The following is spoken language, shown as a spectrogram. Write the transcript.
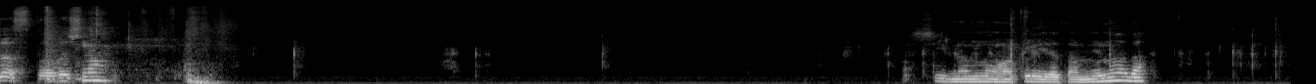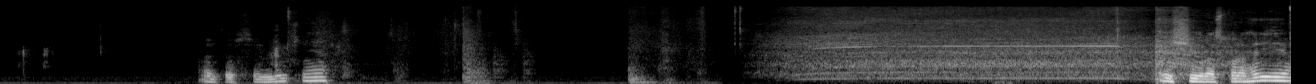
Достаточно. Сильно много клея там не надо. Это все лишнее. Еще раз прогрею.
